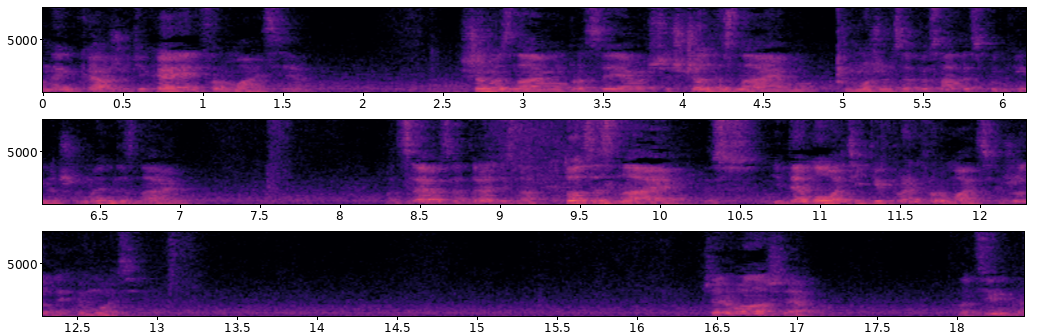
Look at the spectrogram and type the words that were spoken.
Вони кажуть, яка є інформація, що ми знаємо про це явище, що не знаємо. Ми можемо записати спокійно, що ми не знаємо. Оце, оце треба дізнати. Хто це знає? Йде мова тільки про інформацію, жодних емоцій. Червона шляпа. Оцінка.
